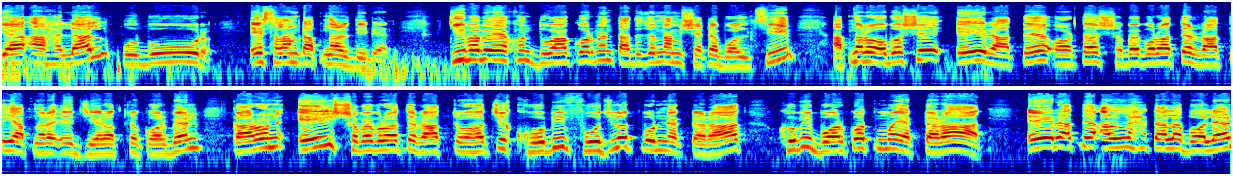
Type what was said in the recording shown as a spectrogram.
ইয়া আহলাল কুবুর। এই সালামটা আপনারা দিবেন। কীভাবে এখন দোয়া করবেন তাদের জন্য আমি সেটা বলছি। আপনারা অবশ্যই এই রাতে, অর্থাৎ শবে বরাতের রাতেই আপনারা এই জিয়ারতটা করবেন। কারণ এই শবে বরাতের রাতটা হচ্ছে খুবই ফজলতপূর্ণ একটা রাত, খুবই বরকতময় একটা রাত। এই রাতে আল্লাহ তালা বলেন,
